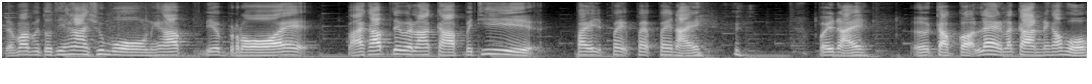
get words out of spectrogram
แต่ว่าเป็นตัวที่ 5 ชั่วโมงนะครับ เรียบร้อย ไปครับ ได้เวลากลับไปที่ไปไปไปไปไหน ไปไหน เออกลับเกาะแรกแล้วกันนะครับผม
